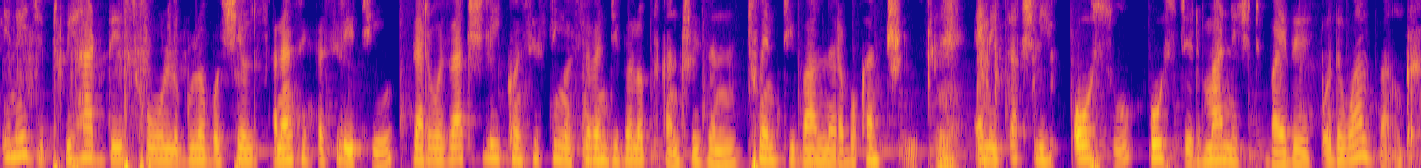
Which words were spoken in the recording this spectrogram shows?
In Egypt, we had this whole global shield financing facility that was actually consisting of seven developed countries and 20 vulnerable countries. Hmm. And it's actually also hosted, managed by the, the World Bank.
